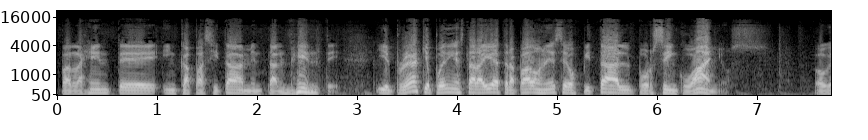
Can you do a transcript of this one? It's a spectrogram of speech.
para la gente incapacitada mentalmente. Y el problema es que pueden estar ahí atrapados en ese hospital por cinco años. ¿Ok?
